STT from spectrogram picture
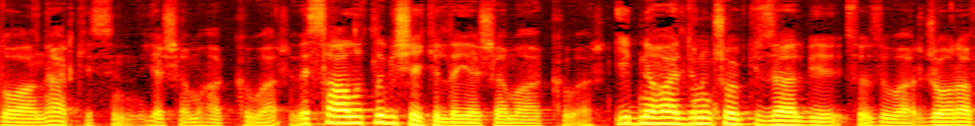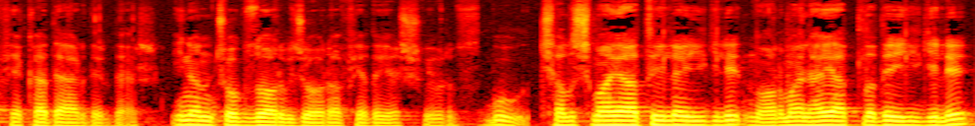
doğan herkesin yaşama hakkı var ve sağlıklı bir şekilde yaşama hakkı var. İbn Haldun'un çok güzel bir sözü var. Coğrafya kaderdir der. İnanın çok zor bir coğrafyada yaşıyoruz. Bu çalışma hayatıyla ilgili, normal hayatla da ilgili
